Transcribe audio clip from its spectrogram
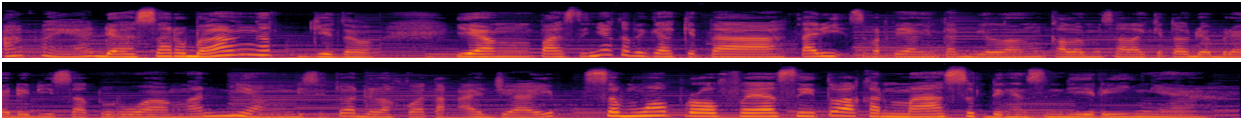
apa ya dasar banget gitu. Yang pastinya ketika kita tadi seperti yang kita bilang kalau misalnya kita udah berada di satu ruangan yang di situ adalah kotak ajaib semua profesi itu akan masuk dengan sendirinya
